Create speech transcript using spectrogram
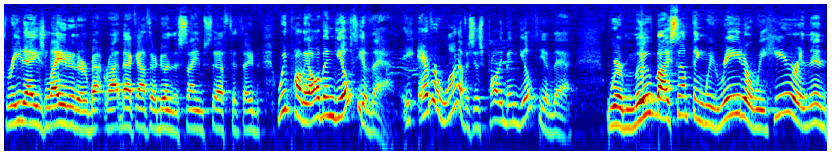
Three days later, they're about right back out there doing the same stuff that they. We've probably all been guilty of that. Every one of us has probably been guilty of that. We're moved by something we read or we hear, and then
